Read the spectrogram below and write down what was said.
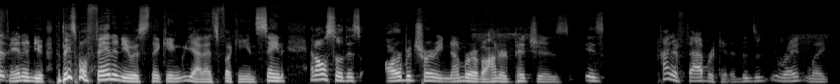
but- fan in you, the baseball fan in you is thinking, yeah, that's fucking insane. And also, this arbitrary number of 100 pitches is kind of fabricated, right? Like.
